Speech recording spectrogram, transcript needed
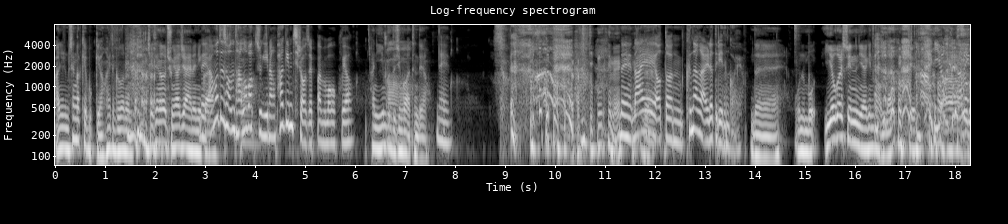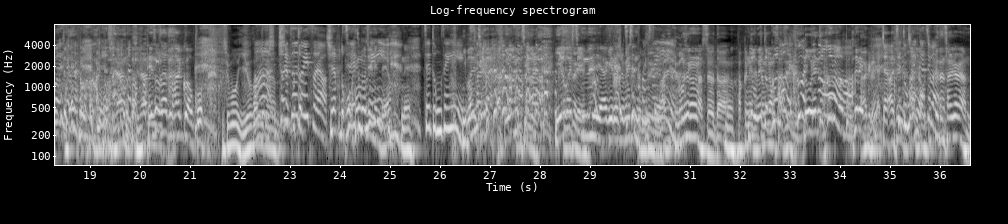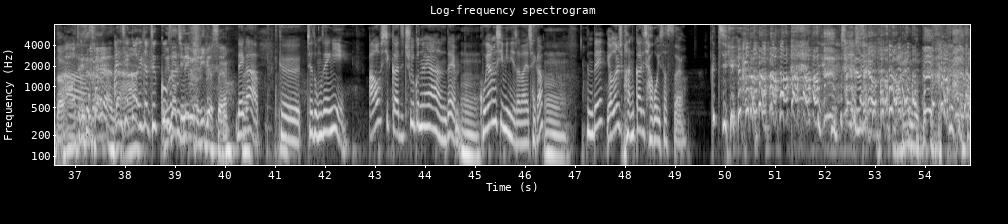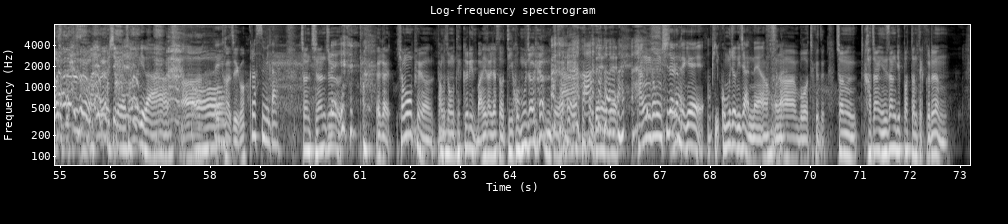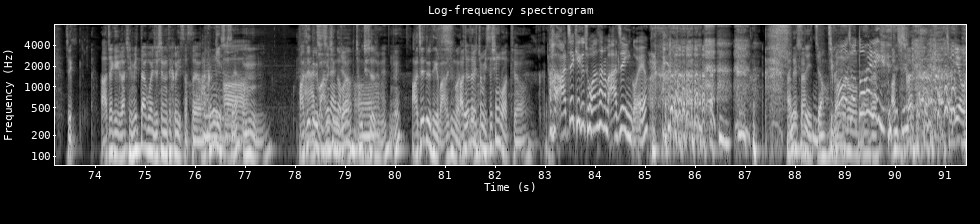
아니 좀 생각해 볼게요. 하여튼 그거는 제 생각은 중요하지 않으니까 네, 아무튼 저는 단호박죽이랑 파김치를 어젯밤에 먹었고요. 한 2인분 드신 것 같은데요. 네, 뚝뚝 끊기네. 네 나의 어떤 근황을 알려드리는 거예요. 네. 오늘 뭐 이어갈 수 있는 이야기는 더 없나요? 이어갈 수 있는- 같고 지난 지난 대소사도 할 거 없고 굳이 뭐, 이어가면. 아, 은저 있어요. 시작부터 제. 동생이 네. 제 동생이 이번엔 제발 이번엔 제발 이어갈 수 있는 이야기로 좀 했으면 좋겠어요. 아니 그거 생각났어요. 나 박근혜 너왜또 대통령 끊어? 사진. 그걸 너왜또 끊어? 박근혜. 아, 그래? 자, 아, 제 지금 동생- 아니 여기까지 만. 어떻게든 살려야 한다. 아, 어떻게든 잘해야 한다. 아니 제 거 일단 듣고 의사 진행 드립이었어요. 내가 그 제 동생이 9시까지 출근을 해야 하는데 음. 고향 시민이잖아요, 제가. 음. 근데 8시 반까지 자고 있었어요. 그치? 살려주세요. 음식이네요, 선욱이가. 아, 네. 어떡하지, 이거? 그렇습니다. 전 지난주 네. 그러니까 혐오 표현 방송 댓글이 많이 달려서 되게 고무적이었는데 아, 네, 네. 방송 시작은 되게 비, 고무적이지 않네요, 오늘. 아 뭐 어떻게든 저는 가장 인상 깊었던 댓글은 이제 아재개가 재밌다고 해주시는 댓글이 있었어요. 아, 그런 게 있었어요? 아. 음 아재들이 아, 많으신가 봐요. 청취자 어. 중에. 네? 아재들이 되게 많으신 것 같아요. 아재들이 좀 있으신 것 같아요. 아, 아재 개그 좋아하는 사람은 아재인 거예요? 아닐 수도 있죠. 어, 저 또 할 얘기 아, 있으시죠? 저기요.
